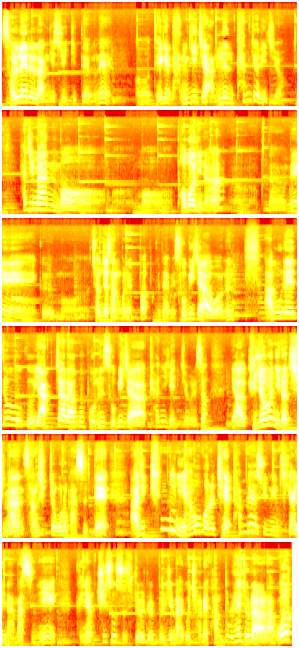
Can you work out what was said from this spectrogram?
설레를 남길 수 있기 때문에 어, 되게 반기지 않는 판결이죠. 하지만 뭐, 뭐 법원이나 어, 그다음에 그 뭐 전자상거래법, 그다음에 소비자원은 아무래도 그 약자라고 보는 소비자 편이겠죠. 그래서 야 규정은 이렇지만 상식적으로 봤을 때 아직 충분히 항공권을 재판매할 수 있는 기간이 남았으니 그냥 취소 수수료를 물지 말고 전액 환불을 해줘라라고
